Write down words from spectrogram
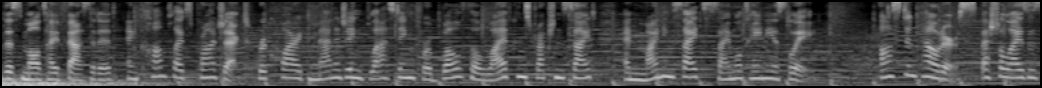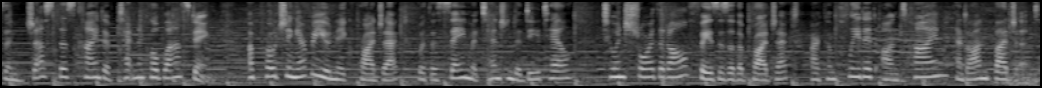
This multifaceted and complex project required managing blasting for both a live construction site and mining sites simultaneously. Austin Powder specializes in just this kind of technical blasting, approaching every unique project with the same attention to detail to ensure that all phases of the project are completed on time and on budget.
